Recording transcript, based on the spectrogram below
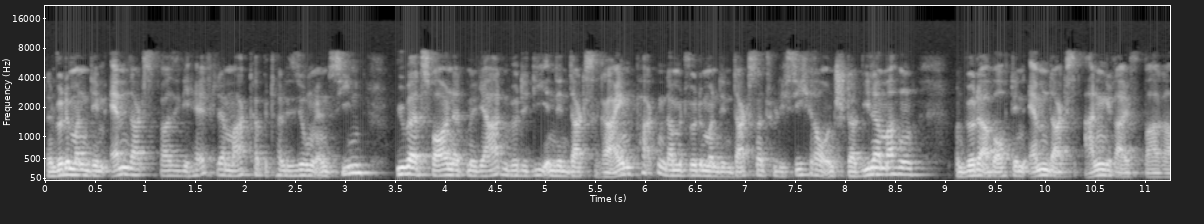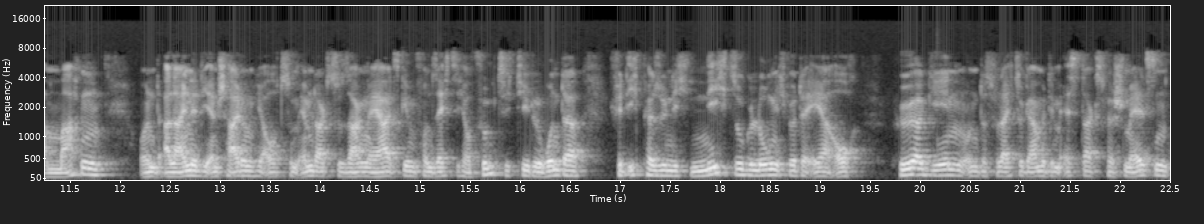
dann würde man dem MDAX quasi die Hälfte der Marktkapitalisierung entziehen. Über 200 Milliarden würde die in den DAX reinpacken. Damit würde man den DAX natürlich sicherer und stabiler machen. Man würde aber auch den MDAX angreifbarer machen. Und alleine die Entscheidung hier auch zum MDAX zu sagen, naja, jetzt gehen wir von 60 auf 50 Titel runter, finde ich persönlich nicht so gelungen. Ich würde eher auch höher gehen und das vielleicht sogar mit dem S-DAX verschmelzen,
